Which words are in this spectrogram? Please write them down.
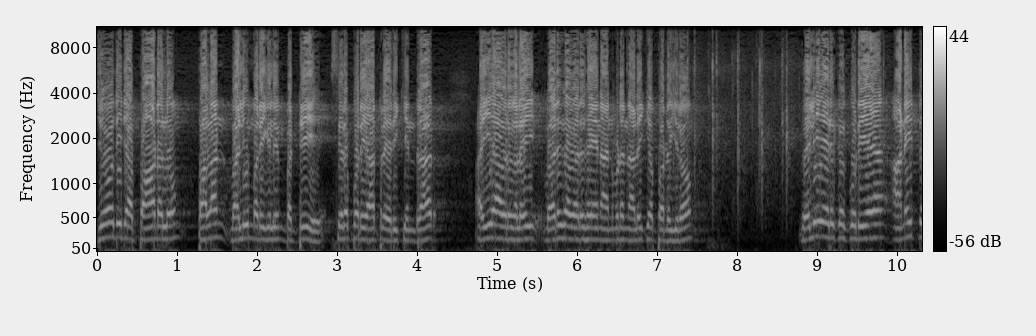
ஜோதிட பாடலும் பலன் வழிமுறைகளையும் பற்றி சிறப்புரையாற்ற இருக்கின்றார். ஐயா அவர்களை வருக வருக என அன்புடன் அழைக்கப்படுகிறோம். வெளியே இருக்கக்கூடிய அனைத்து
